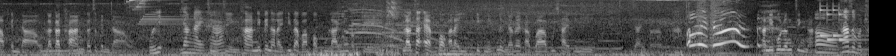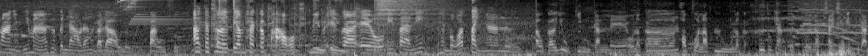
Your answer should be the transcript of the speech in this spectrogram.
รับเป็นดาว แล้วก็ทานก็จะเป็นดาว อุ้ยยังไงจคะ ริงๆ ทานนี่เป็นอะไรที่แบบว่าป๊อปปูล่ายิ่งกว่าเกย์แล้วจะแอบบอกอะไรอีกนิดหนึ่งได้ไหมครับ ว่าผู้ชายที่นี่ใหญ่มากโอ้ my god อันนี้พูดเรื่องจริงนะเออถ้าสมมติทรานอย่างพี่มาก็คือเป็นดาวได้เหมือนก็กันดาวเลย ปังสุด อะกระเทยเตรียมแพ็คกระเป๋าบินไปจริอิงๆสราเอลมีแฟนนี่เห็นบอกว่าแต่งงานเลย เราก็อยู่กินกันแล้ว แล้วก็อืม ครอบครัวรับรู้แล้วก็คือทุกอย่างเปิดเผยเราใช้ชีวิตกัน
